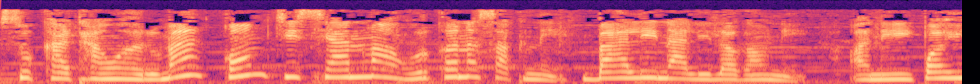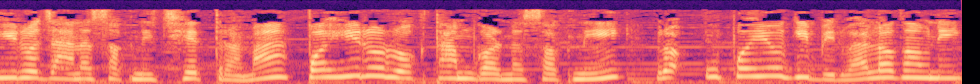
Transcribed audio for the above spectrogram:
सुक्खा ठाउँहरूमा कम चिस्यानमा हुर्कन सक्ने बाली नाली लगाउने अनि पहिरो जान सक्ने क्षेत्रमा पहिरो रोकथाम गर्न सक्ने र उपयोगी बिरुवा लगाउने।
